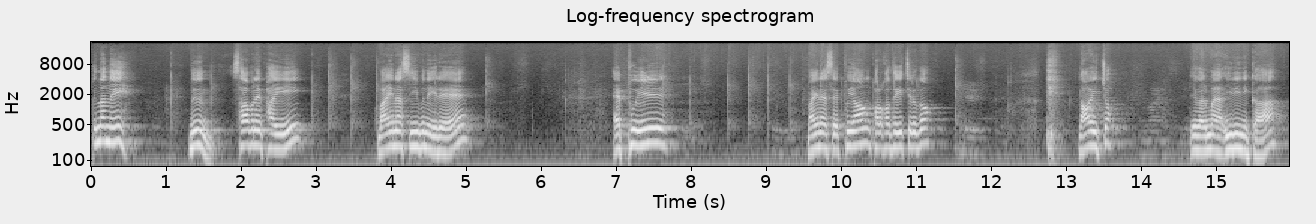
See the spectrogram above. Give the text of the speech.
끝났네 는 4분의 파이 마이너스 2분의 1에 f1 마이너스 F0 바로 가도 되겠지 이거? 나와 있죠? 얘가 얼마야? 1이니까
